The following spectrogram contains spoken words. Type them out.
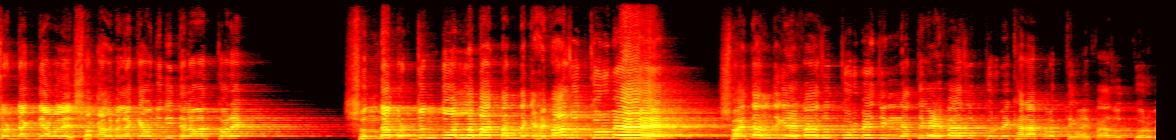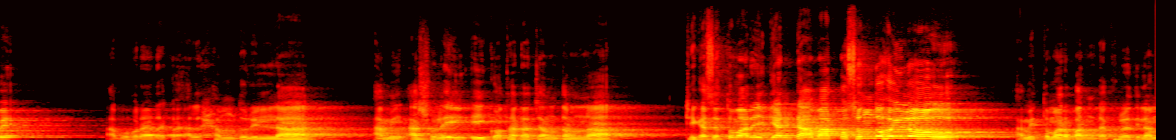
চোর ডাক দেয়া বলে, সকালবেলা কেউ যদি তেলাওয়াত করে সন্ধ্যা পর্যন্ত আল্লাহ বান্দাকে হেফাজত করবে। শয়তান থেকে হেফাজত করবে, জিন্নাত থেকে হেফাজত করবে, খারাপ লোক থেকে হেফাজত করবে। আবু হরায়রা কয়, আলহামদুলিল্লাহ, আমি আসলেই এই কথাটা জানতাম না। ঠিক আছে, তোমার এই জ্ঞানটা আমার পছন্দ হইল। আমি তোমার বান্দা খুলে দিলাম,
